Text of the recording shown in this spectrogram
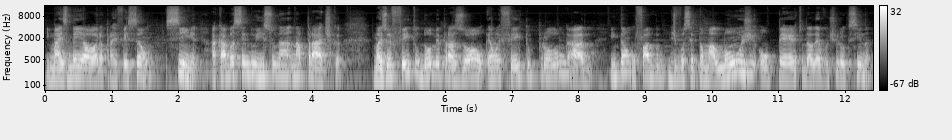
e mais meia hora para refeição? Sim, acaba sendo isso na, na prática. Mas o efeito do omeprazol é um efeito prolongado. Então, o fato de você tomar longe ou perto da levotiroxina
